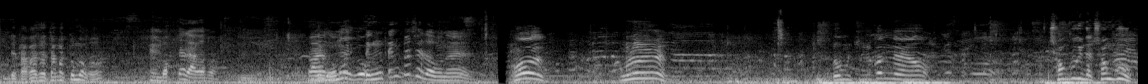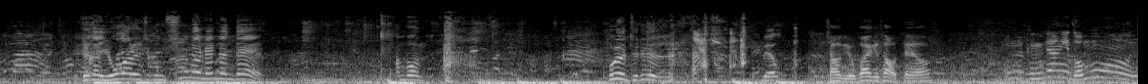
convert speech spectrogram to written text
근데 나가서 딴거또 먹어. 그냥 먹자 나가서. 와 너무 너무 땡볕이다 오늘. 어, 오늘 너무 즐겁네요. 천국입니다 천국. 제가 요가를 지금 10년 했는데 한번 보여드리겠습니다. 매우 자 오늘 요가 행사 어때요? 오늘 굉장히 너무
